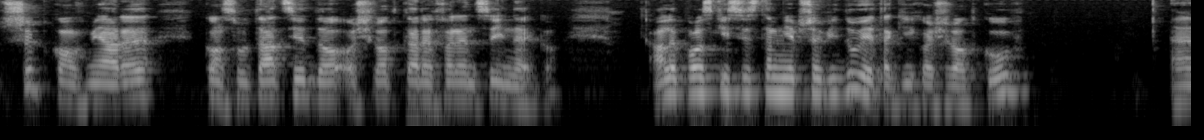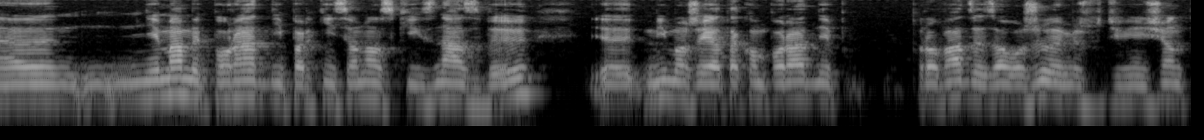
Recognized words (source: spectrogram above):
szybką w miarę konsultację do ośrodka referencyjnego. Ale polski system nie przewiduje takich ośrodków. Nie mamy poradni parkinsonowskich z nazwy, mimo że ja taką poradnię prowadzę, założyłem już w 90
